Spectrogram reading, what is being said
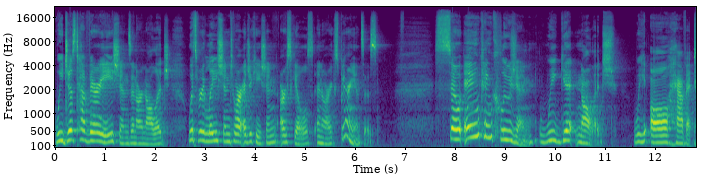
We just have variations in our knowledge with relation to our education, our skills, and our experiences. So, in conclusion, we get knowledge. We all have it.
